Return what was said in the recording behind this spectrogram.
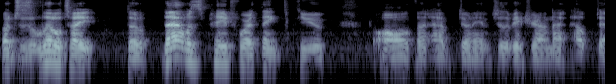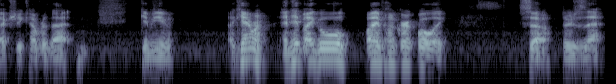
Budget is a little tight, though. That was paid for. Thank you all that have donated to the Patreon. That helped to actually cover that and give me a camera and hit my goal by punk rock bowling. So there's that.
